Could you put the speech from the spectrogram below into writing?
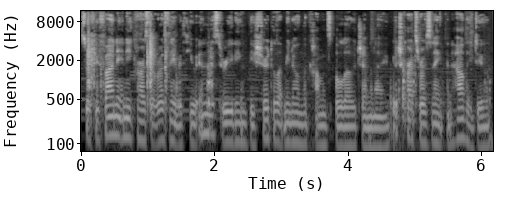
So if you find any cards that resonate with you in this reading, be sure to let me know in the comments below, Gemini, which cards resonate and how they do,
